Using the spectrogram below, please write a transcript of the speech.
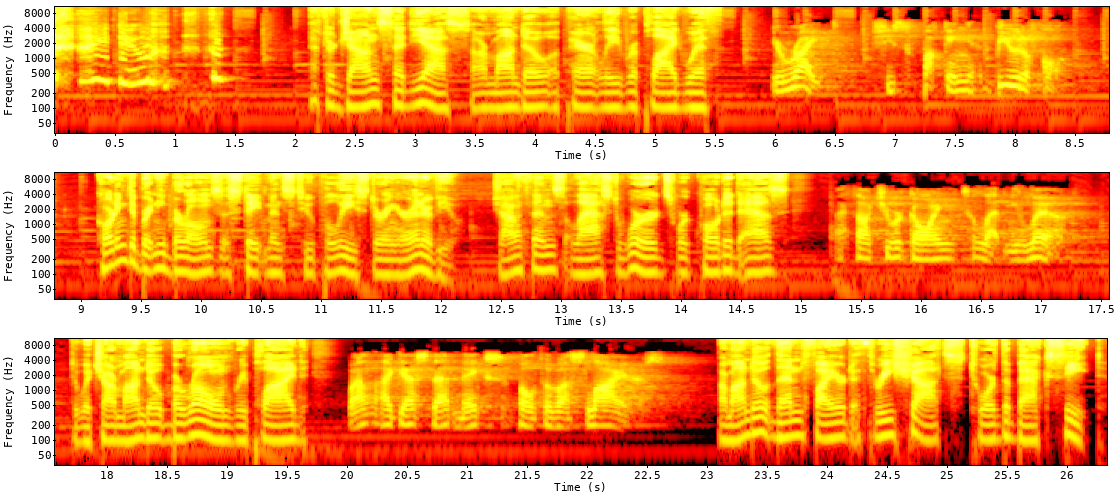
I do. After John said yes, Armando apparently replied with, You're right. She's fucking beautiful. According to Brittany Barone's statements to police during her interview, Jonathan's last words were quoted as, I thought you were going to let me live. To which Armando Barone replied, Well, I guess that makes both of us liars. Armando then fired three shots toward the back seat,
